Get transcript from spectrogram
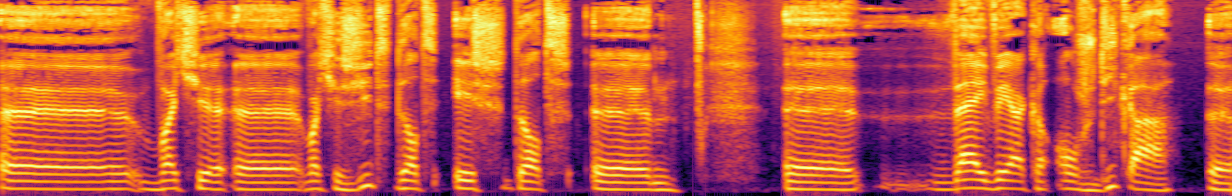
Uh, wat, je, uh, wat je ziet, dat is dat uh, wij werken als DICA uh,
